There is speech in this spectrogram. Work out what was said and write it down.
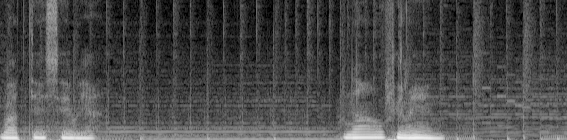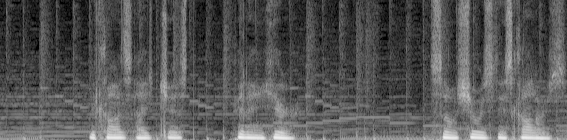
about this area. Now fill in because I just fill in here. So shows these colors.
